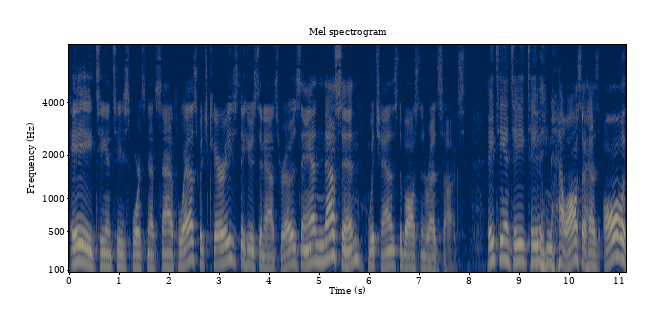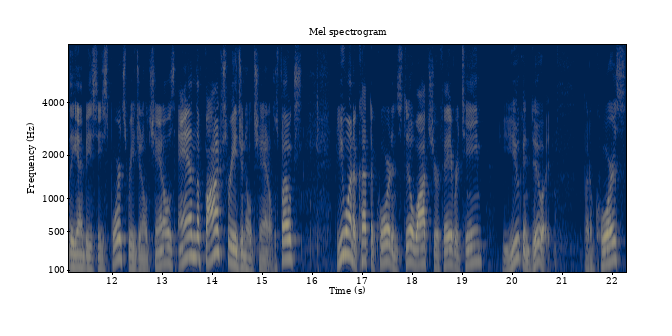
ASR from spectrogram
AT&T Sportsnet Southwest, which carries the Houston Astros, and NESN, which has the Boston Red Sox. AT&T TV now also has all of the NBC Sports regional channels and the Fox regional channels. Folks, if you want to cut the cord and still watch your favorite team, you can do it. But of course,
